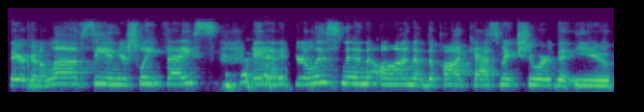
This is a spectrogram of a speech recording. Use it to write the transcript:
they're going to love seeing your sweet face. and if you're listening on the podcast, make sure that you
